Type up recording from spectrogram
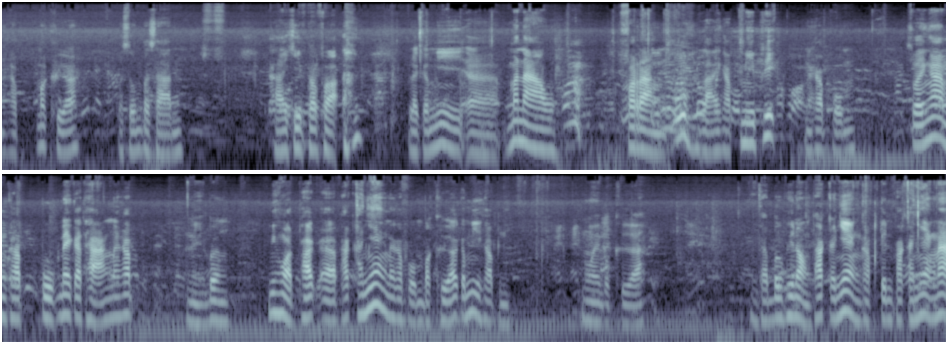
นะครับมะเขือผสมประสาน ถ่ายคลิปครับพ่อแล้วก็มีเอ่อมะนาวฝรั่งอู้หลายครับ มีพริกนะครับ ผมสวยงามครับปลูกในกระถางนะครับนี่เบิงมีหอดพักเอ่อพักขะแยงนะครับผมบักเขือก็มีครับนี่หน่วยบักเขือนี่ครับเบิงพี่น้องพักกระแยงครับเป็นพักกระแยงหน้า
